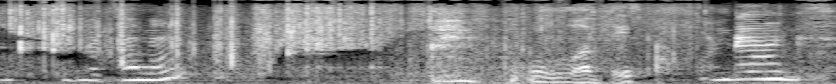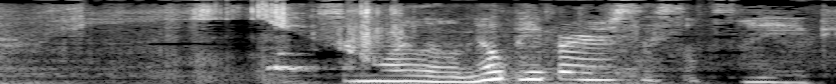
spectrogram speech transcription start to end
Let's see what's in it. I love these popcorn bags. Some more little note papers. This looks like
